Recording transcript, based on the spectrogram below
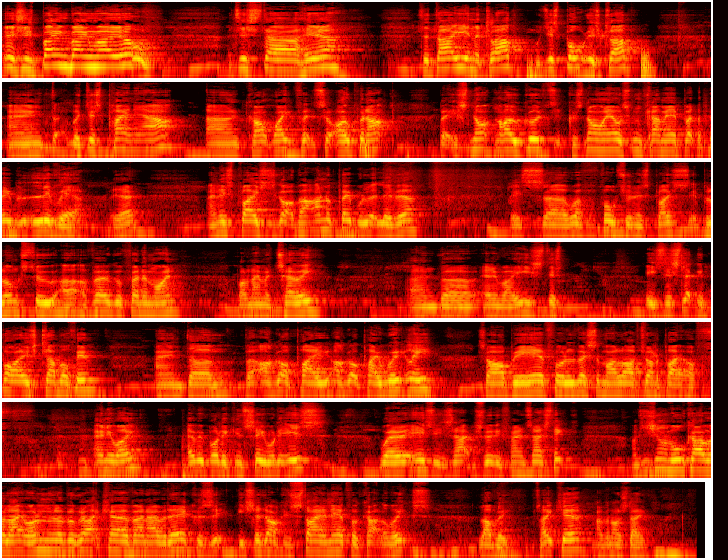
This is Bang Bang Mail. Just uh, here today in the club. We just bought this club and we're just painting it out and can't wait for it to open up. But it's not no good because no one else can come here but the people that live here. Yeah. And this place has got about 100 people that live here. It's uh, worth a fortune, this place. It belongs to uh, a very good friend of mine by the name of Terry. And uh, anyway, he's just he's just let me buy this club off him. And um, but I've got to pay I've got to pay weekly, so I'll be here for the rest of my life trying to pay it off. Anyway, everybody can see what it is, where it is. It's absolutely fantastic. I'm just going to walk over later on and look at that caravan over there because he said I can stay in there for a couple of weeks. Lovely. Take care. Have a nice day.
